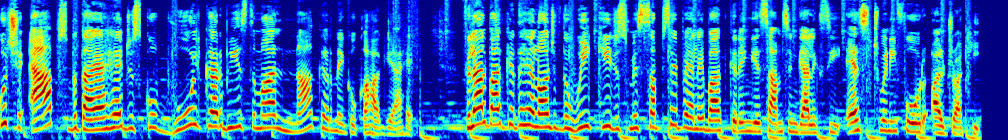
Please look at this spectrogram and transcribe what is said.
कुछ एप्स बताया है जिसको भूल कर भी इस्तेमाल ना करने को कहा गया है। फ़िलहाल बात करते हैं लॉन्च ऑफ़ द वीक की, जिसमें सबसे पहले बात करेंगे Samsung Galaxy S twenty four Ultra की।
